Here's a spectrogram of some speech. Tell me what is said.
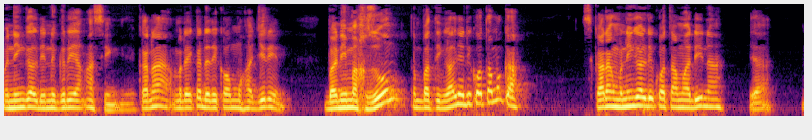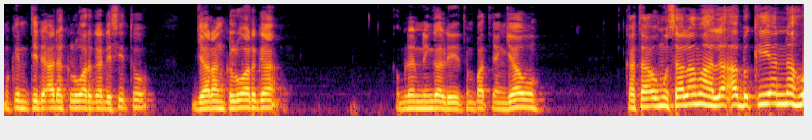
meninggal di negeri yang asing karena mereka dari kaum Muhajirin. Bani Makhzum tempat tinggalnya di kota Mekah. Sekarang meninggal di kota Madinah, ya. Mungkin tidak ada keluarga di situ, jarang keluarga. Kemudian meninggal di tempat yang jauh. Kata Ummu Salamah, "La abkiyannahu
